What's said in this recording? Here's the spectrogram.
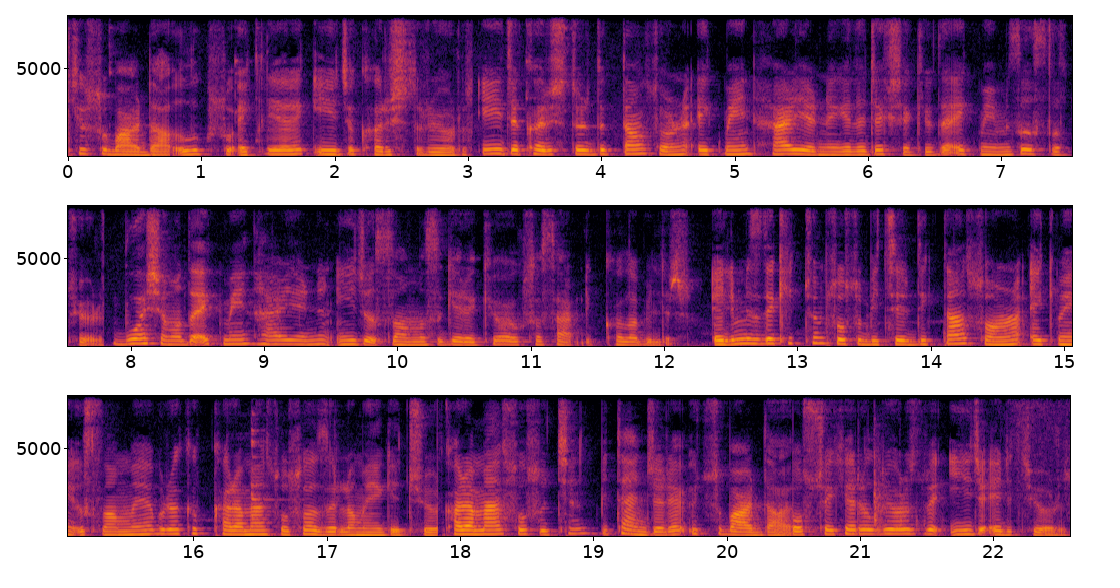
2 su bardağı ılık su ekleyerek iyice karıştırıyoruz. İyice karıştırdıktan sonra ekmeğin her yerine gelecek şekilde ekmeğimizi ıslatıyoruz. Bu aşamada ekmeğin her yerinin iyice ıslanması gerekiyor yoksa sertlik kalabilir. Elimizdeki tüm sosu bitirdikten sonra ekmeği ıslanmaya bırakıp karamel sosu hazırlamaya geçiyoruz. Karamel sos için bir tencereye 3 su bardağı toz şeker alıyoruz ve iyice eritiyoruz.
